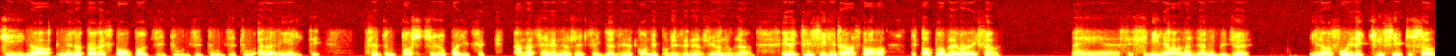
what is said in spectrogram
qui ne correspond pas du tout, du tout, du tout à la réalité. C'est une posture politique en matière énergétique de dire qu'on est pour les énergies renouvelables. Électrifier les transports, j'ai pas de problème avec ça. Mais euh, c'est 6 milliards dans le dernier budget. Et là, il faut électrifier tout ça.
